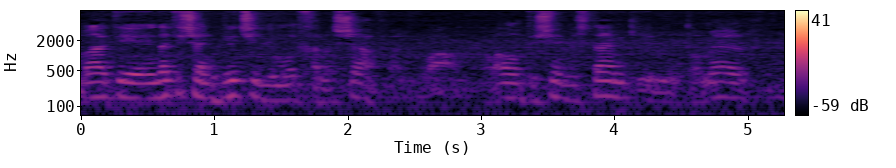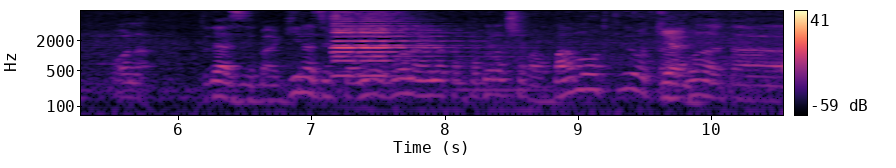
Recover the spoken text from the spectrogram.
אמרתי, ידעתי שהאנגלית שלי מאוד חלשה, אבל וואו, 492, כאילו, אתה אומר, בואנה, אתה יודע, זה בגיל הזה שאתה אומר, בואנה, אם אתה מקבל עכשיו 400, כאילו, אתה, כן. בואנה, אתה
